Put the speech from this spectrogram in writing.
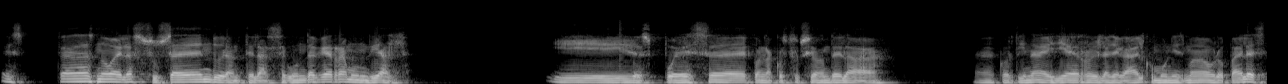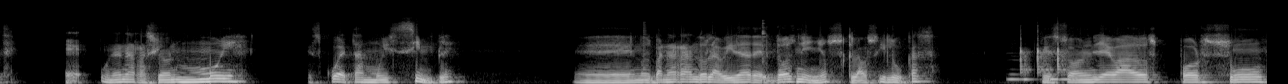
Estas novelas suceden durante la Segunda Guerra Mundial y después eh, con la construcción de la eh, cortina de hierro y la llegada del comunismo a Europa del Este. Eh, una narración muy escueta, muy simple. Nos va narrando la vida de dos niños, Klaus y Lucas, que son llevados por su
